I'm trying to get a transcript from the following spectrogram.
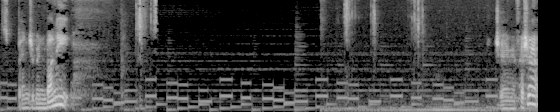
It's Benjamin Bunny. Jeremy Fisher.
